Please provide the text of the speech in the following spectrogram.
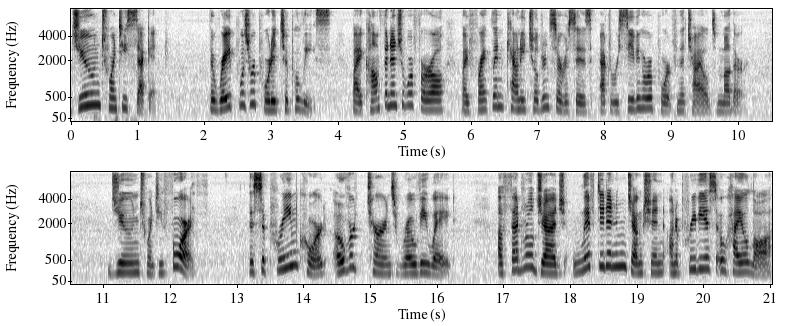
June 22nd. The rape was reported to police by a confidential referral by Franklin County Children's Services after receiving a report from the child's mother. June 24th. The Supreme Court overturns Roe v. Wade. A federal judge lifted an injunction on a previous Ohio law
